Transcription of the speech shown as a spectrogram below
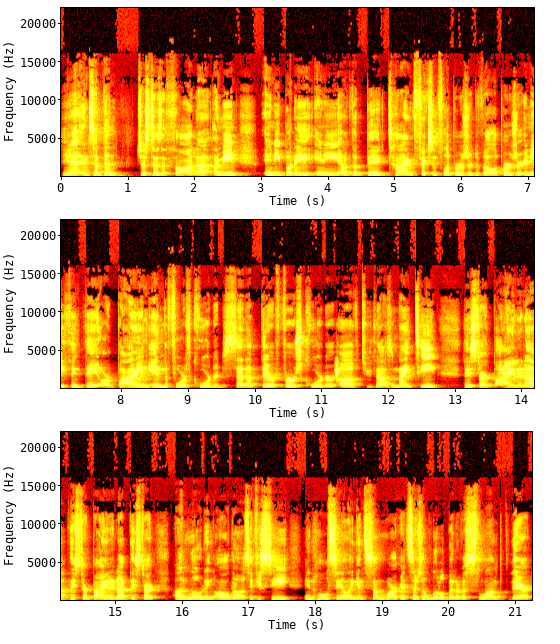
Yeah, and something just as a thought, uh, I mean, anybody, any of the big time fix and flippers or developers or anything, they are buying in the fourth quarter to set up their first quarter of 2019. They start buying it up. They start buying it up. They start unloading all those. If you see in wholesaling in some markets, there's a little bit of a slump there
